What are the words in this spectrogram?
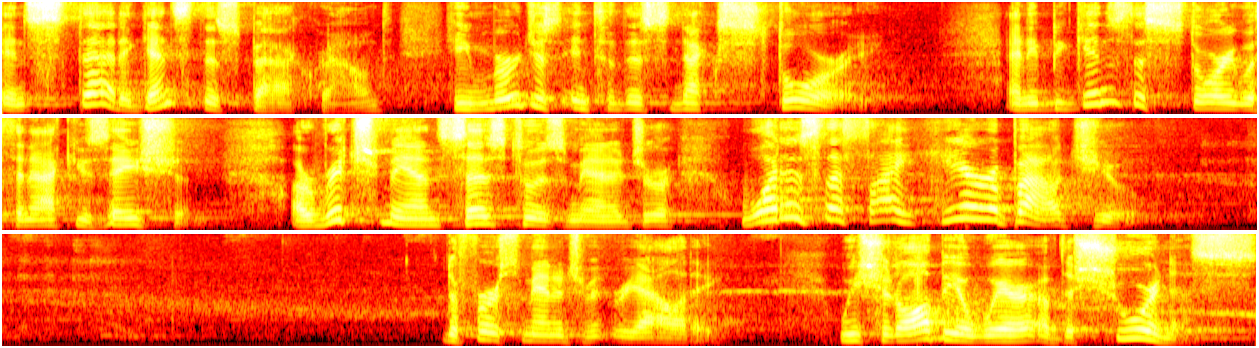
Instead, against this background, he merges into this next story. And he begins this story with an accusation. A rich man says to his manager, What is this I hear about you? The first management reality. We should all be aware of the sureness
